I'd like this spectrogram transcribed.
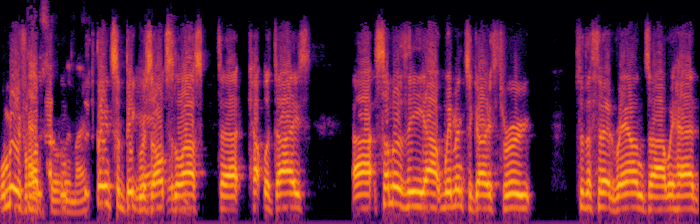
We'll move Absolutely, on. Mate. There's been some big yeah, results in the last uh, couple of days. Uh, some of the uh, women to go through to the third round. Uh, we had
